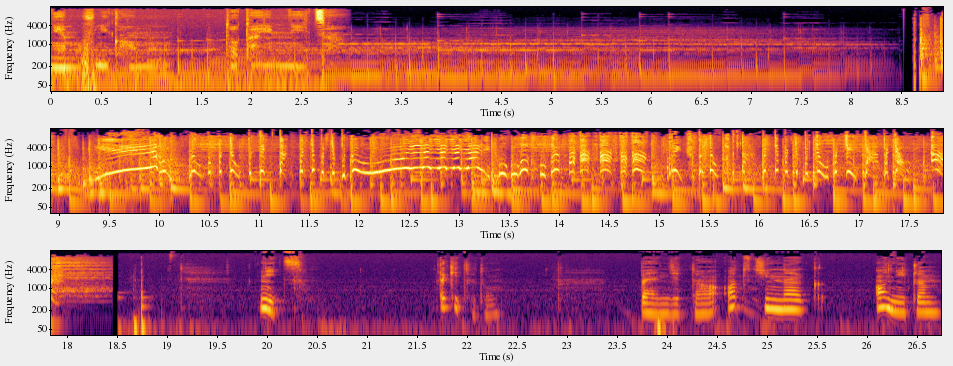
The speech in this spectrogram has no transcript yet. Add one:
Nie mów nikomu, to tajemnica. Nic. Taki tytuł. Będzie to odcinek o niczym.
